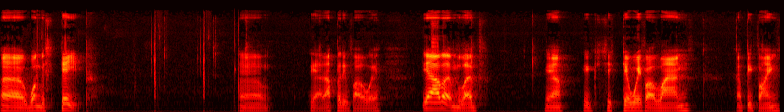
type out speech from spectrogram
Uh, one escape. Uh, yeah, that's pretty far away. Yeah, I'll let him live. Yeah, he, he get away from land. That'd be fine.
